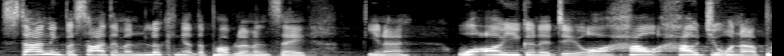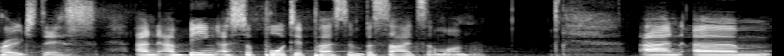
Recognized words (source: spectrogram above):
standing beside them and looking at the problem and say you know what are you going to do? Or how how do you want to approach this? And and being a supportive person beside someone. And um,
